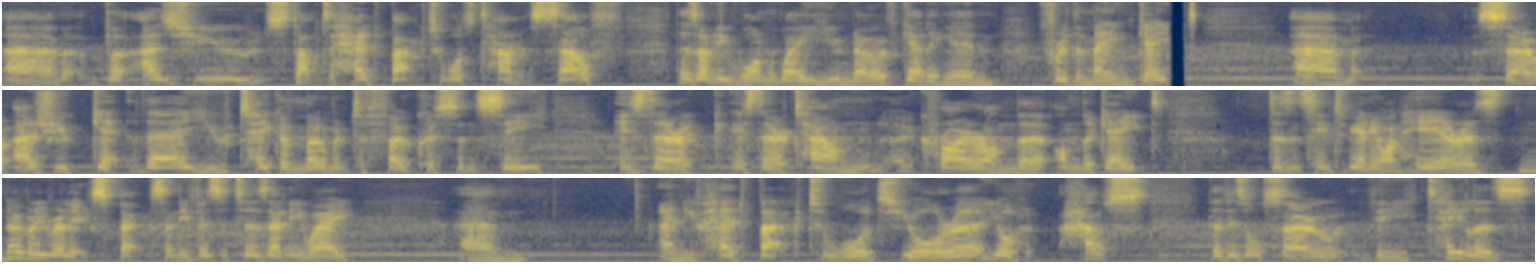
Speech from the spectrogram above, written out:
Um, but as you start to head back towards town itself, there's only one way you know of getting in through the main gate. Um, so as you get there, you take a moment to focus and see is there a, is there a town crier on the on the gate? Doesn't seem to be anyone here, as nobody really expects any visitors anyway. Um, and you head back towards your uh, your house that is also the tailor's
